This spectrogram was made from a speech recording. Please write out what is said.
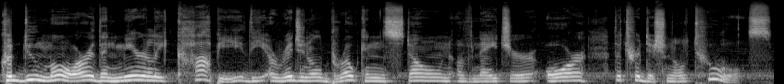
could do more than merely copy the original broken stone of nature or the traditional tools.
